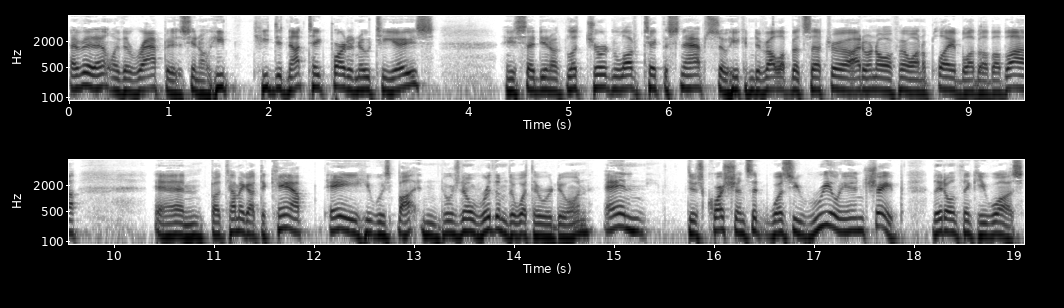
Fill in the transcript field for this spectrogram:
Evidently, the rap is, you know, he he did not take part in OTAs. He said, you know, let Jordan Love take the snaps so he can develop, etc. I don't know if I want to play, blah blah blah blah. And by the time I got to camp, a he was there was no rhythm to what they were doing, and there's questions that was he really in shape? They don't think he was.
